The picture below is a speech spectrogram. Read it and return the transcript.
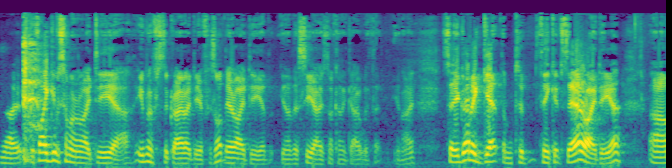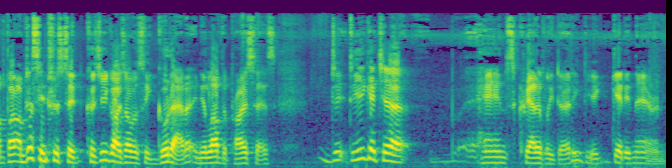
you know, if I give someone an idea, even if it's a great idea, if it's not their idea, you know, the CEO is not going to go with it. You know, so you've got to get them to think it's their idea. Um, but I'm just interested because you guys are obviously good at it and you love the process. Do, do you get your hands creatively dirty? Do you get in there and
